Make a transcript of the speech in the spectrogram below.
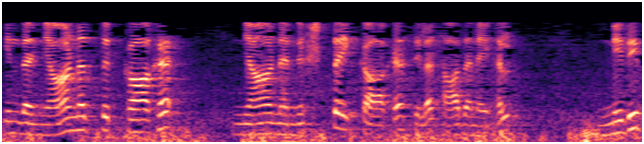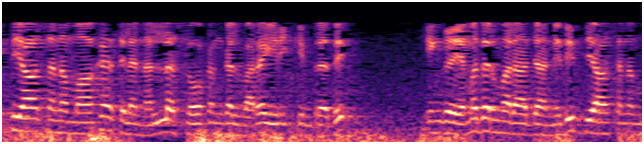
இந்த ஞானத்துக்காக ஞான நிஷ்டைக்காக சில சாதனைகள். நிதித்தியாசனமாக சில நல்ல ஸ்லோகங்கள் வர இருக்கின்றது. இங்கு யமதர்மராஜா நிதித்தியாசனம்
